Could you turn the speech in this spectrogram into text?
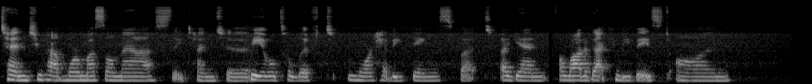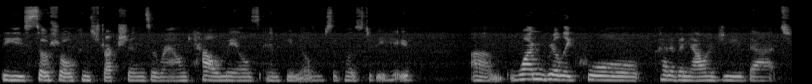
tend to have more muscle mass, they tend to be able to lift more heavy things. But again, a lot of that can be based on the social constructions around how males and females are supposed to behave. Um, one really cool kind of analogy that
